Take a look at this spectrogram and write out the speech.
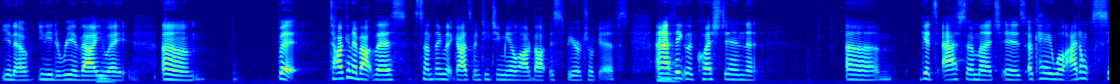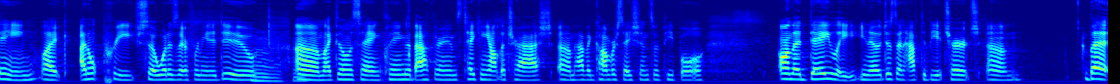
you know you need to reevaluate mm. um, but talking about this something that god's been teaching me a lot about is spiritual gifts and mm. i think the question that um, gets asked so much is okay well i don't sing like i don't preach so what is there for me to do mm-hmm. um, like dylan was saying cleaning the bathrooms taking out the trash um, having conversations with people on the daily you know it doesn't have to be at church um, but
